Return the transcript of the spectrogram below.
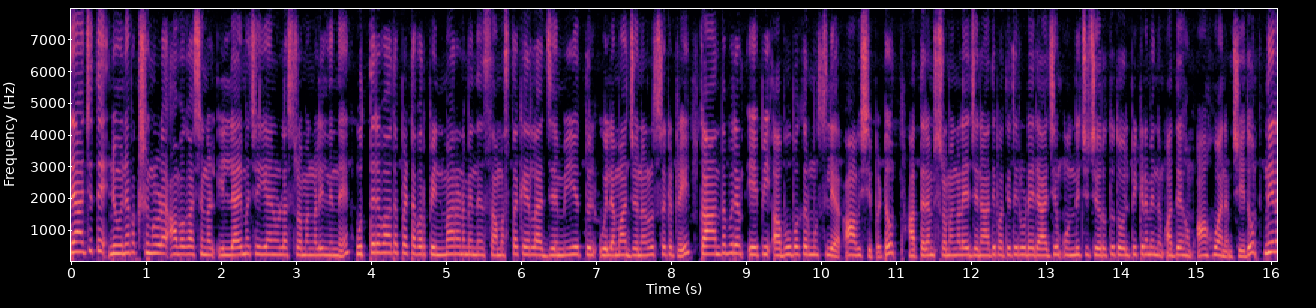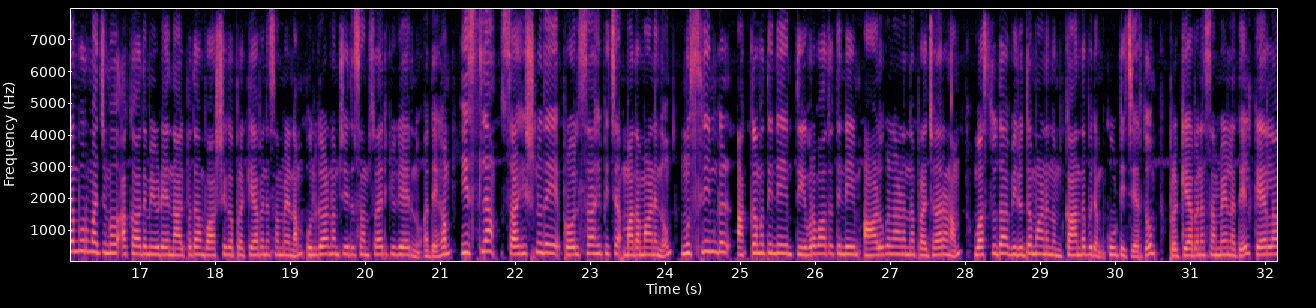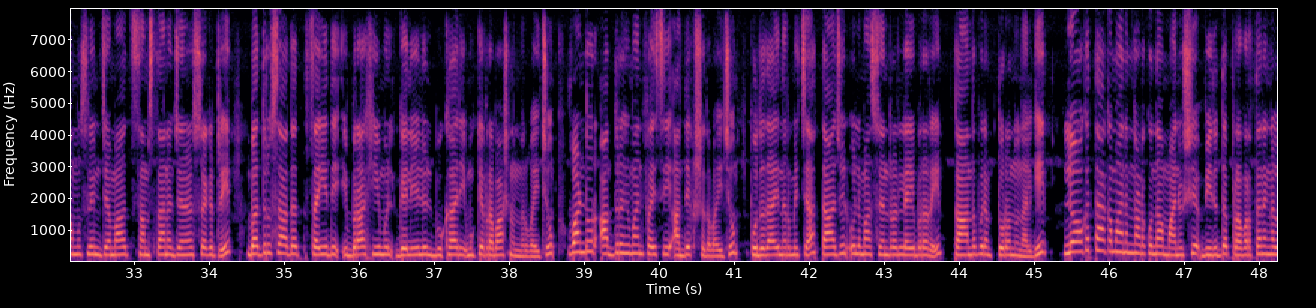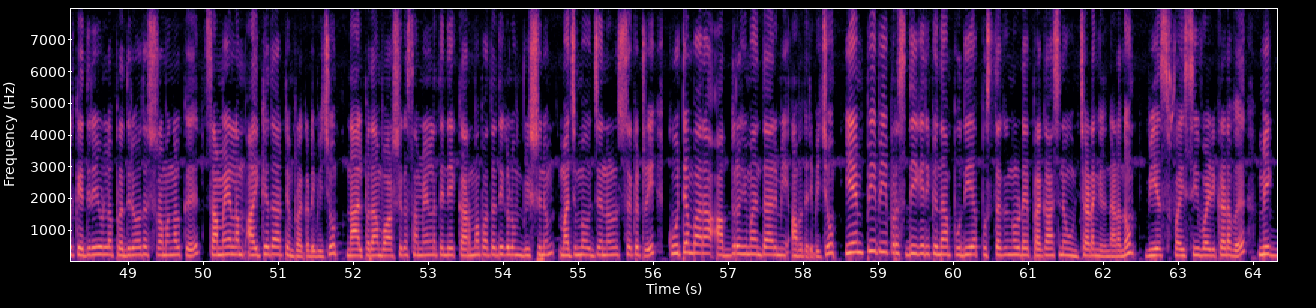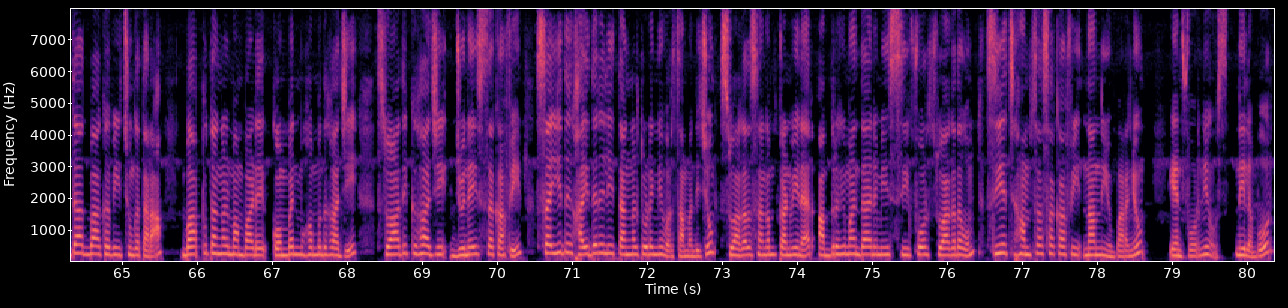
രാജ്യത്തെ ന്യൂനപക്ഷങ്ങളുടെ അവകാശങ്ങൾ ഇല്ലായ്മ ചെയ്യാനുള്ള ശ്രമങ്ങളിൽ നിന്ന് ഉത്തരവാദപ്പെട്ടവർ പിന്മാറണമെന്ന് Samastha Kerala Jamiyyathul Ulama general secretary Kanthapuram A P Aboobacker Musliyar ആവശ്യപ്പെട്ടു. അത്തരം ശ്രമങ്ങളെ ജനാധിപത്യത്തിലൂടെ രാജ്യം ഒന്നിച്ചു ചെറുത്തു തോൽപ്പിക്കണമെന്നും അദ്ദേഹം ആഹ്വാനം ചെയ്തു. നിലമ്പൂർ മജ്മ അക്കാദമിയുടെ നാൽപ്പതാം വാർഷിക പ്രഖ്യാപന സമ്മേളനം ഉദ്ഘാടനം ചെയ്ത് സംസാരിക്കുകയായിരുന്നു അദ്ദേഹം. ഇസ്ലാം സഹിഷ്ണുതയെ പ്രോത്സാഹിപ്പിച്ച മതമാണെന്നും മുസ്ലിംകൾ അക്രമത്തിന്റെയും തീവ്രവാദത്തിന്റെയും ആളുകളാണെന്ന പ്രചാരണം വസ്തുതാ വിരുദ്ധമാണെന്നും കാന്തപുരം കൂട്ടിച്ചേർത്തു. പ്രഖ്യാപന സമ്മേളനത്തിൽ കേരള മുസ്ലിം ജമാഅത്ത് സംസ്ഥാന ജനറൽ സെക്രട്ടറി ബദ്രുസാദത്ത് സയ്യിദ് ഇബ്രാഹിമുൽ ഗലീലുൽ ബുഖാരി മുഖ്യപ്രഭാഷണം നിർവഹിച്ചു. വണ്ടൂർ അബ്ദുറഹ്മാൻ ഫൈസി അധ്യക്ഷത വഹിച്ചു. പുതുതായി നിർമ്മിച്ച താജുൽ ഉലമ സെൻട്രൽ ലൈബ്രറി കാന്തപുരം തുറന്നു നൽകി. ലോകത്താകമാനം നടക്കുന്ന മനുഷ്യ വിരുദ്ധ പ്രവർത്തനങ്ങൾക്കെതിരെയുള്ള പ്രതിരോധ ശ്രമങ്ങൾക്ക് സമ്മേളനം ഐക്യദാർഢ്യം പ്രകടിപ്പിച്ചു. നാൽപ്പതാം വാർഷിക സമ്മേളനത്തിന്റെ കർമ്മ പദ്ധതികളും വിഷനും മജ്മു ജനറൽ സെക്രട്ടറി കൂറ്റമ്പാറ അബ്ദുറഹിമാൻ ദാരിമി അവതരിപ്പിച്ചു. എം പി ബി പ്രസിദ്ധീകരിക്കുന്ന പുതിയ പുസ്തകങ്ങളുടെ പ്രകാശനവും ചടങ്ങിൽ നടന്നു. വി എസ് ഫൈസി വഴിക്കടവ് മിഗ്ദാദ് ബാഗവി ചുങ്കത്തറ ബാപ്പുതങ്ങൾ മമ്പാട് കൊമ്പൻ മുഹമ്മദ് ഹാജി സ്വാദിഖ് ഹാജി ജുനൈസ് സഖാഫി സയ്യിദ് ഹൈദരലി തങ്ങൾ തുടങ്ങിയവർ സംബന്ധിച്ചു. സ്വാഗത സംഘം convener Abdurahiman Darimi C four സ്വാഗതവും സി എച്ച് ഹംസ സഖാഫി നന്ദിയും പറഞ്ഞു. N four news Nilambur.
